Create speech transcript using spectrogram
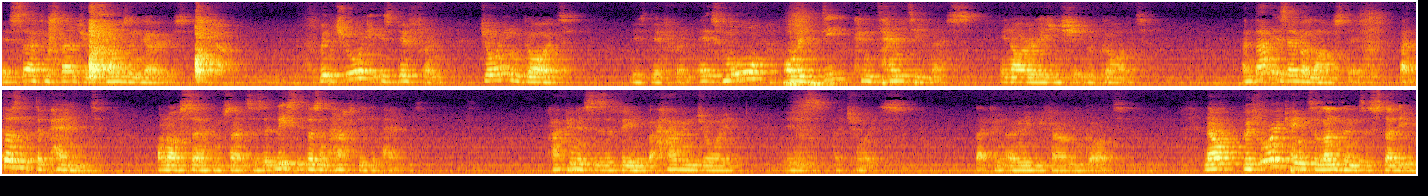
It's circumstantial, it comes and goes. But joy is different. Joy in God is different. It's more of a deep contentedness in our relationship with God. And that is everlasting. That doesn't depend on our circumstances. At least it doesn't have to depend. Happiness is a feeling, but having joy is a choice that can only be found in God. Now, before I came to London to study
